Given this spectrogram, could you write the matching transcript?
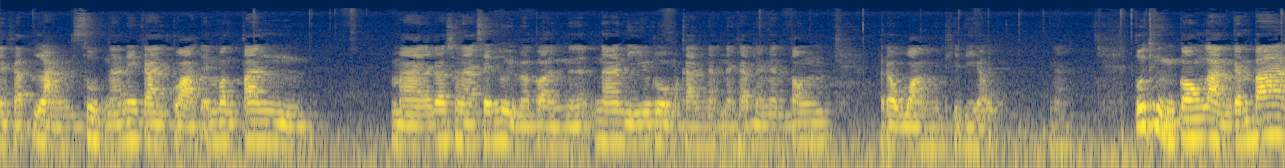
นะครับหลังสุดนะในการกวาดเอ็ดมันตันมาแล้วก็ชนะเซนต์หลุยส์มาก่อนหน้านี้รวมกันนะครับดังนั้นต้องระวังทีเดียวนะพูดถึงกองหลังกันบ้าง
